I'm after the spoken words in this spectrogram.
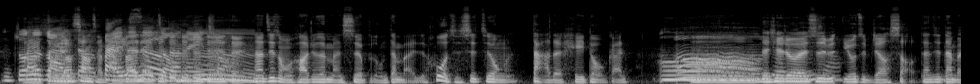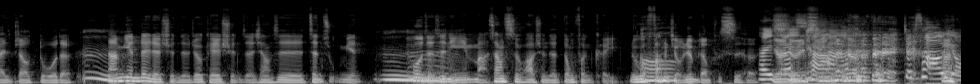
你做那种把它上层白白的那种对对对对对那这种的话就是蛮适合补充蛋白质，或者是这种大的黑豆干，哦嗯，那些就会是油脂比较少，但是蛋白质比较多的。嗯，那面类的选择就可以选择像是蒸煮面，嗯，或者是你马上吃的话选择冬粉可以，如果放久就比较不适合，太有人会细长对 就超油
